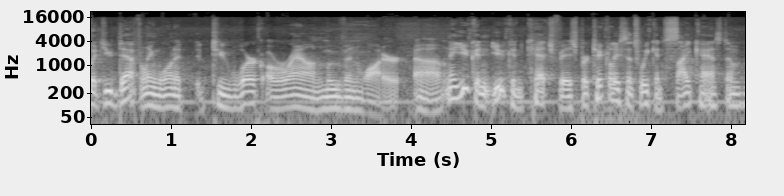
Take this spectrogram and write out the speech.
But you definitely want it to work around moving water. Um, now you can you can catch fish, particularly since we can sight cast them.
